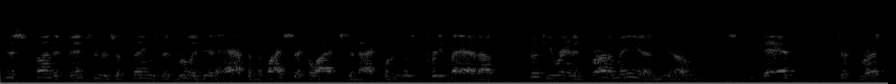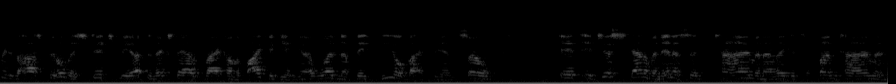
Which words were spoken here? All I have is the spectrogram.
just fun adventures of things that really did happen. The bicycle accident actually was pretty bad. I, Cookie ran in front of me, and you know, Dad took rushed me to the hospital. They stitched me up. The next day, I was back on the bike again. You know, it wasn't a big deal back then. So, it it just kind of an innocent time, and I think it's a fun time, and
